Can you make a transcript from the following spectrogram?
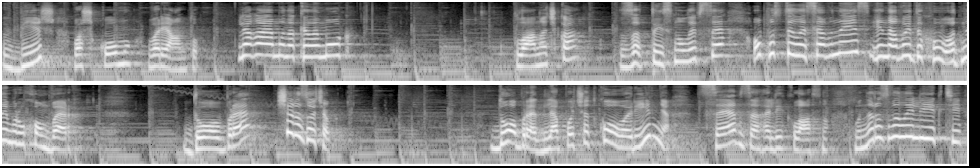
в більш важкому варіанту. Лягаємо на килимок. Планочка. Затиснули все. Опустилися вниз і на видиху одним рухом вверх. Добре. Ще разочок. Добре, для початкового рівня це взагалі класно. Ми не розвели лікті,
